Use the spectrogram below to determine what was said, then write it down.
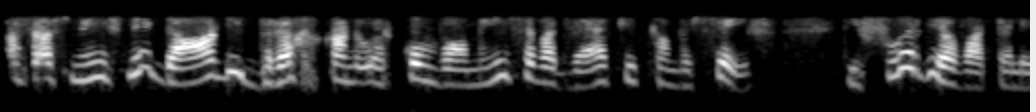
as as mens net daardie brug kan oorkom waar mense wat werk het kan besef die voordeel wat hulle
